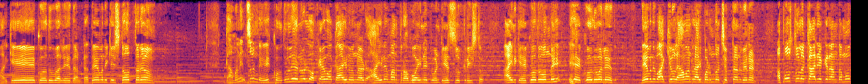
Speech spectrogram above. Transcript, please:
వారికే కొదువ లేదంట. దేవునికి స్తోత్రం. గమనించండి కొదువు ఒకే ఒక ఆయన ఉన్నాడు. ఆయనే మన ప్రభు అయినటువంటి యేసుక్రీస్తు. ఆయనకి ఏ కొదువు ఉంది? ఏ కొదువ లేదు. దేవుని వాక్యంలో ఏమని రాయబడిందో చెప్తాను వినండి. అపోస్తుల కార్యగ్రంథము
